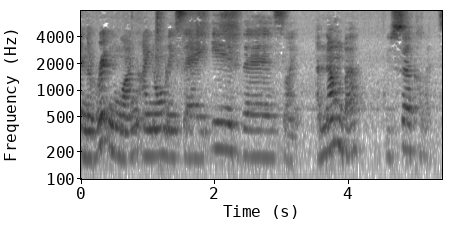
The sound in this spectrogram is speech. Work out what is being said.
In the written one, I normally say if there's like a number, you circle it.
